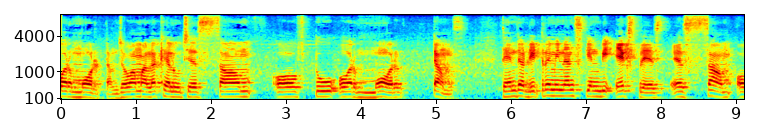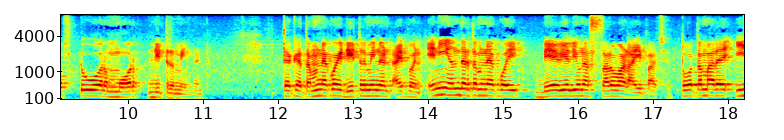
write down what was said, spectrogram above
or more term જોવામાં લખેલું છે sum of two or more terms then the determinants can be expressed as sum of two or more determinant. તો કે તમને કોઈ ડિટર્મિનન્ટ આપ્યો ને એની અંદર તમને કોઈ બે વેલ્યુના સરવાળા આપ્યા છે, તો તમારે એ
